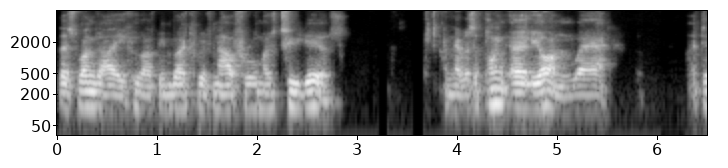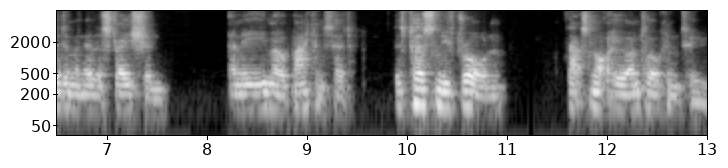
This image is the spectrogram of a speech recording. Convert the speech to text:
there's one guy who I've been working with now for almost two years, and there was a point early on where I did him an illustration, and he emailed back and said, "This person you've drawn, that's not who I'm talking to.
